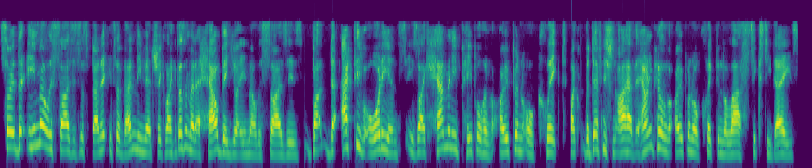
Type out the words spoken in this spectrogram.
So the email list size is just vanity, it's a vanity metric. Like it doesn't matter how big your email list size is, but the active audience is like how many people have opened or clicked. Like the definition I have, how many people have opened or clicked in the last 60 days.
